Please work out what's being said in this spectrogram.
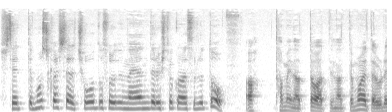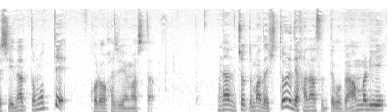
してってもしかしたらちょうどそれで悩んでる人からするとあためになったわってなってもらえたら嬉しいなと思ってこれを始めました。なんでちょっとまだ一人で話すってことにあんまり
